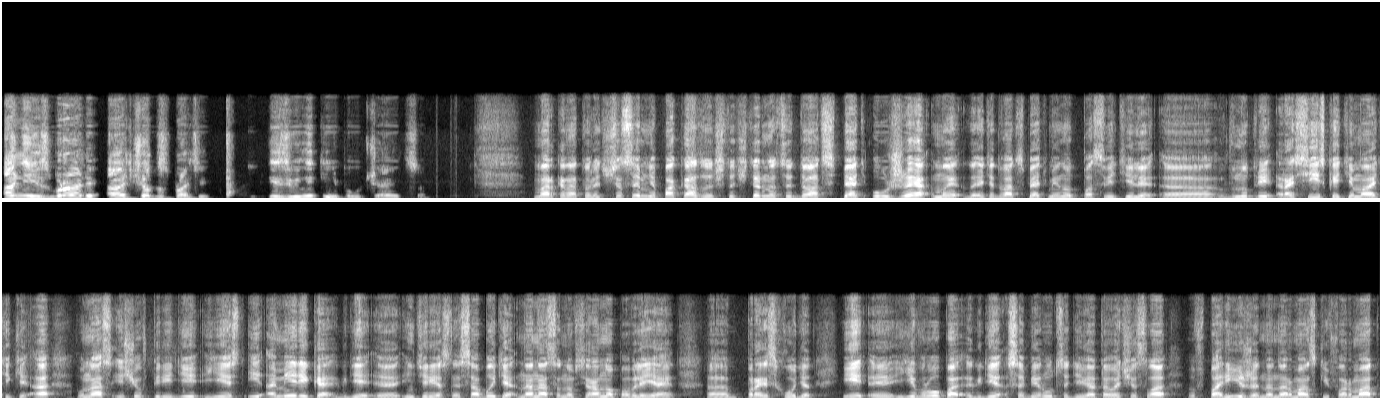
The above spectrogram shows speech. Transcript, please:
они избрали, а отчета спросить, извините, не получается. Марк Анатольевич, часы мне показывают, что 14.25 уже мы эти 25 минут посвятили э, внутри российской тематики, а у нас еще впереди есть и Америка, где э, интересные события, на нас оно все равно повлияет, э, происходят, и э, Европа, где соберутся 9 числа в Париже на нормандский формат.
